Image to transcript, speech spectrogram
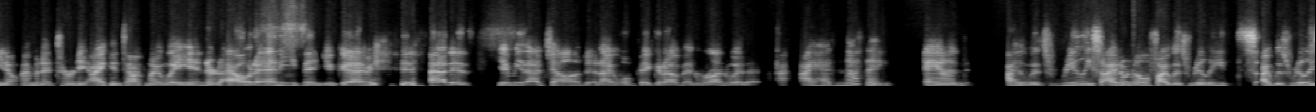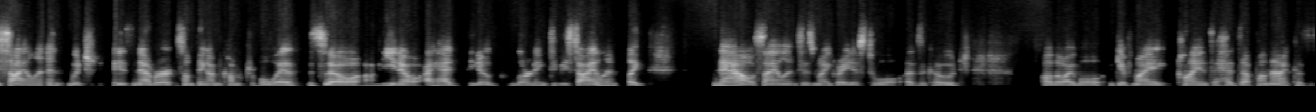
you know i'm an attorney. I can talk my way in or out of anything. You can I mean, that is give me that challenge and i will pick it up and run with it. I, had nothing. And i was really i don't know if i was really i was really silent which is never something i'm comfortable with. So mm. you know i had you know learning to be silent. Like now silence is my greatest tool as a coach. Although i will give my clients a heads up on that because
